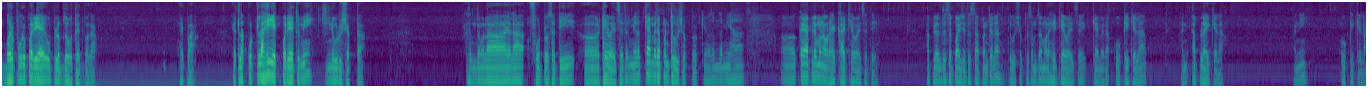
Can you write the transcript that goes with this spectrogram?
भरपूर पर्याय उपलब्ध होत आहेत बघा. हे पहा. यातला कुठलाही एक पर्याय तुम्ही निवडू शकता. समजा मला याला फोटोसाठी ठेवायचं आहे तर मी याला कॅमेरा पण ठेवू शकतो. किंवा समजा मी हा काय आपल्या मनावर आहे काय ठेवायचं ते. आपल्याला जसं पाहिजे तसं आपण त्याला ठेवू शकतो. समजा मला हे ठेवायचं आहे कॅमेरा ओके केला आणि अप्लाय केला. आणि ओके केला.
